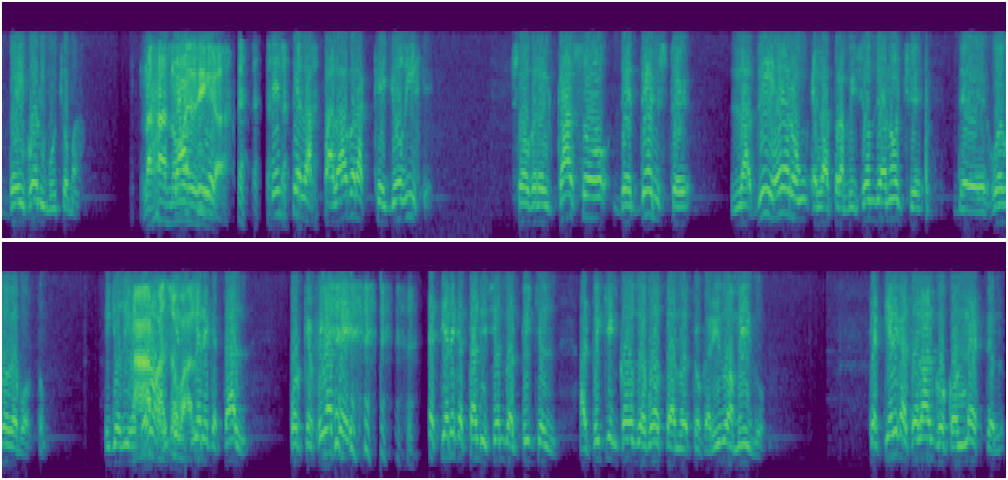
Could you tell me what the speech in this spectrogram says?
béisbol y mucho más. Nada, no me diga. exactamente las palabras que yo dije sobre el caso de Dempster las dijeron en la transmisión de anoche del juego de Boston. Y yo dije, Ah, bueno, pues alguien vale. tiene que estar, porque fíjate, tiene que estar diciendo al pitcher, al pitching coach de Boston, a nuestro querido amigo, que tiene que hacer algo con Lester,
